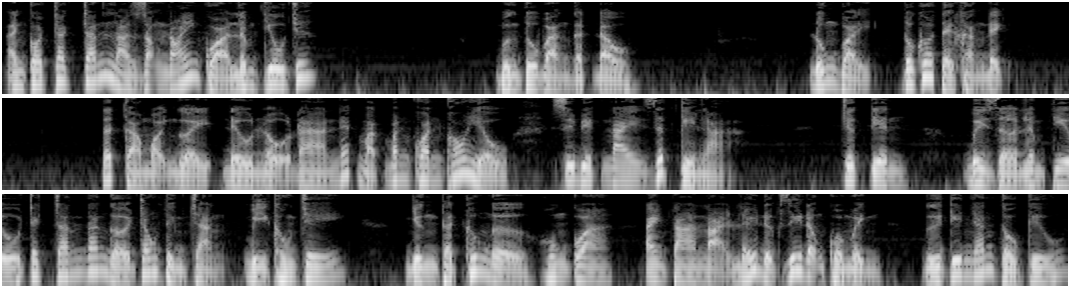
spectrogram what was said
Anh có chắc chắn là giọng nói của Lâm Tiêu chứ? Vương Tô Bang gật đầu. Đúng vậy, tôi có thể khẳng định. Tất cả mọi người đều lộ ra nét mặt băn khoăn khó hiểu, sự việc này rất kỳ lạ. Trước tiên, bây giờ Lâm Tiêu chắc chắn đang ở trong tình trạng bị khống chế. Nhưng thật không ngờ hôm qua anh ta lại lấy được di động của mình, Gửi tin nhắn cầu cứu.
